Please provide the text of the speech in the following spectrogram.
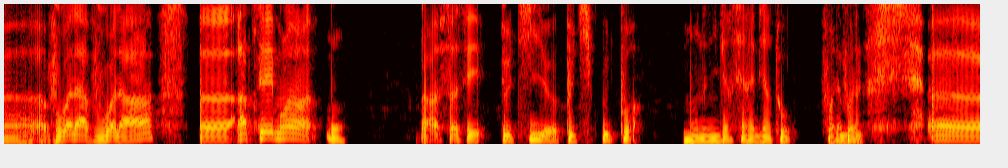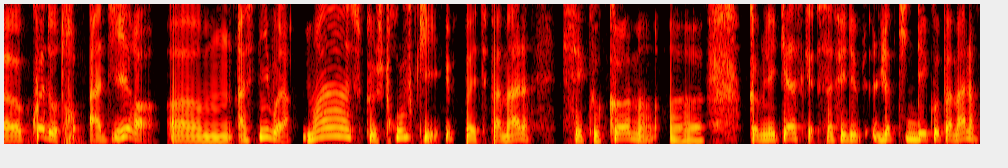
Euh, voilà, voilà. Euh, après, moi, bon, ça c'est petit, euh, petit coup pour mon anniversaire est bientôt. Voilà, voilà. Quoi d'autre à dire à ce niveau-là? Moi, ce que je trouve qui peut être pas mal, c'est que comme, comme les casques, ça fait de, la petite déco pas mal.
